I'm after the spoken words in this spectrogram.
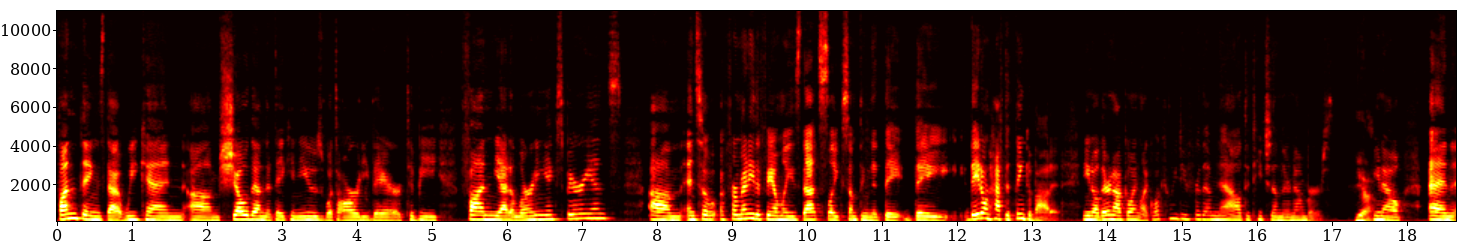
fun things that we can um, show them that they can use what's already there to be fun yet a learning experience. Um, and so for many of the families that's like something that they they they don't have to think about it. You know they're not going like what can we do for them now to teach them their numbers Yeah. you know? And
